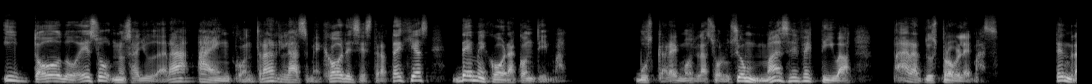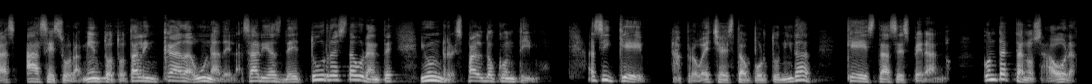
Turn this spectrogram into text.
y todo eso nos ayudará a encontrar las mejores estrategias de mejora continua. Buscaremos la solución más efectiva para tus problemas tendrás asesoramiento total en cada una de las áreas de tu restaurante y un respaldo continuo. Así que aprovecha esta oportunidad. ¿Qué estás esperando? Contáctanos ahora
